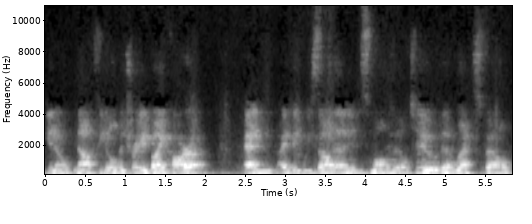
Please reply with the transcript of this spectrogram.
you know, not feel betrayed by Kara. And I think we saw that in Smallville too, that Lex felt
